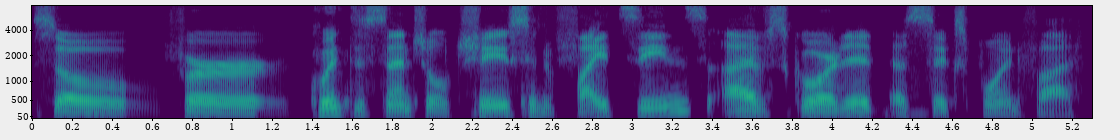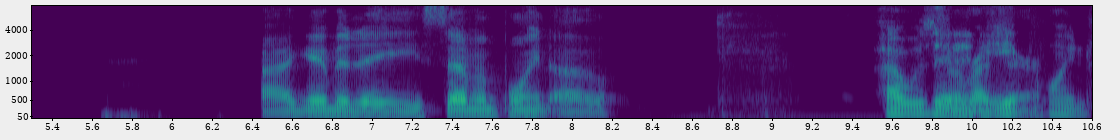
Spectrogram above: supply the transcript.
so for quintessential chase and fight scenes, I've scored it a 6.5. I gave it a oh. 7.0. I was So at an right eight there. point.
